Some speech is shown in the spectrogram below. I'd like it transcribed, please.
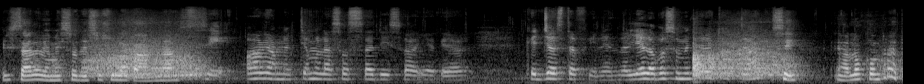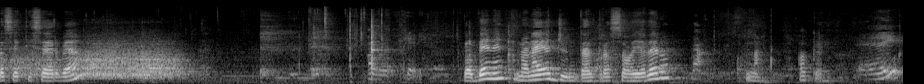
Il sale l'hai messo adesso sulla panna. Sì, ora mettiamo la salsa di soia che, che già sta finendo. Gliela posso mettere tutta? Sì, eh, l'ho comprata se ti serve, eh? Ok. Va bene? Non hai aggiunto altra soia, vero? No. No. Ok. Ok.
